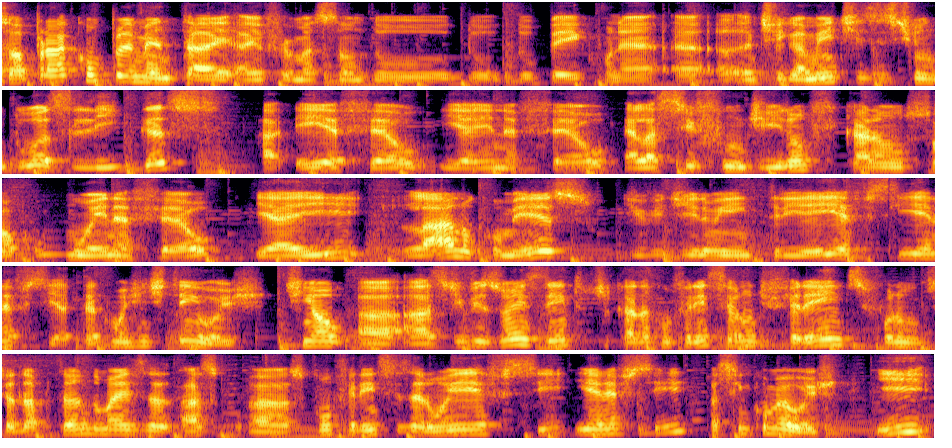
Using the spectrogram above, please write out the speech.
Só para complementar a informação do, do, do, Bacon, né? Antigamente existiam duas ligas, a AFL e a NFL. Elas se fundiram, ficaram só como NFL. E aí, lá no começo, dividiram entre AFC e NFC, até como a gente tem hoje. Tinha a, as divisões dentro de cada conferência eram diferentes, foram se adaptando, mas as, as conferências eram AFC e NFC, assim como é hoje. E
